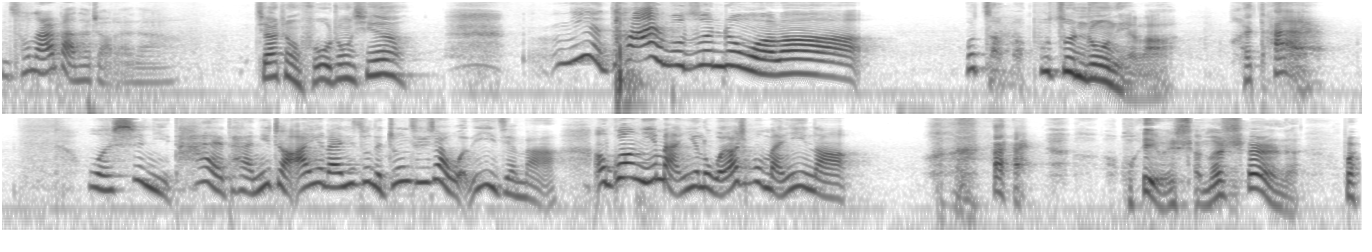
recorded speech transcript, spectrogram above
你从哪儿把他找来的？家政服务中心啊。你也太不尊重我了！我怎么不尊重你了？还太？我是你太太，你找阿姨来，你总得征求一下我的意见吧？啊，光你满意了，我要是不满意呢？嗨，我以为什么事儿呢？不是，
